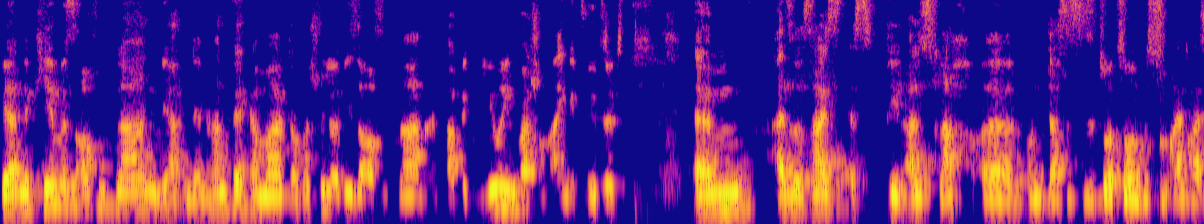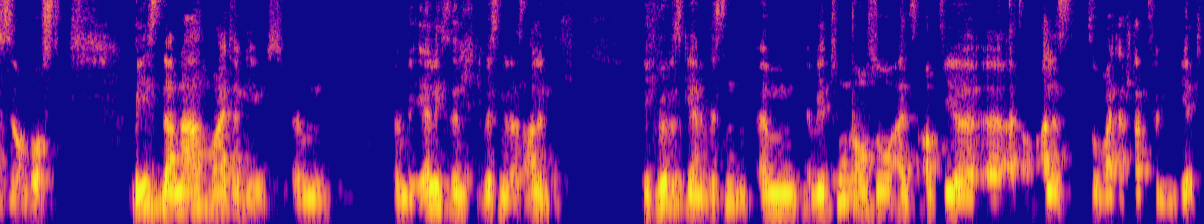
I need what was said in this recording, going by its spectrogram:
Wir hatten eine Kirmes auf dem Plan, wir hatten den Handwerkermarkt auf der Schülerwiese auf dem Plan, ein Public Viewing war schon eingetütet. Ähm, also das heißt, es fiel alles flach äh, und das ist die Situation bis zum 31. August. Wie es danach weitergeht, ähm, wenn wir ehrlich sind, wissen wir das alle nicht. Ich würde es gerne wissen. Ähm, wir tun auch so, als ob wir, äh, als ob alles so weiter stattfinden wird.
